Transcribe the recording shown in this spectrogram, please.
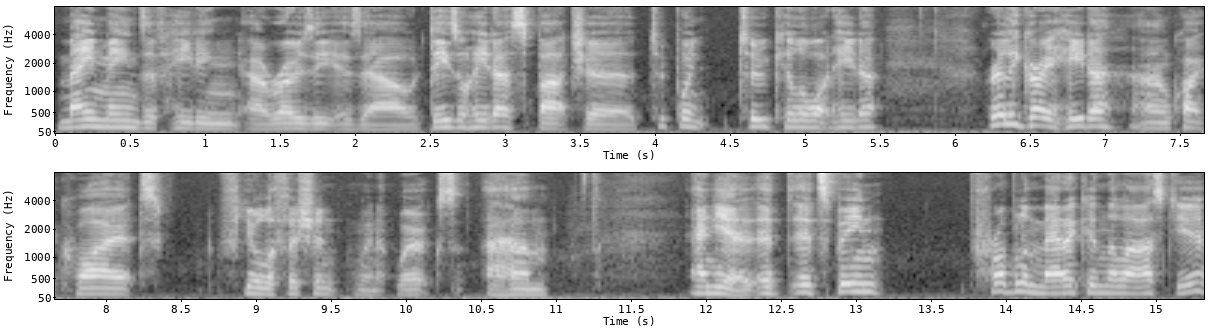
Main means of heating our Rosy is our diesel heater, Eberspacher 2.2 kilowatt heater. Really great heater, um, quite quiet, fuel efficient when it works. Um, and yeah, it, has been problematic in the last year.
